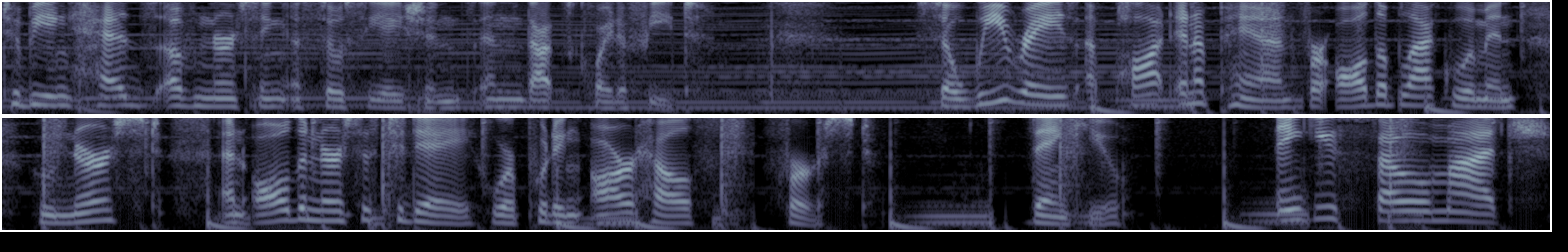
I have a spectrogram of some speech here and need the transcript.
to being heads of nursing associations, and that's quite a feat. So we raise a pot and a pan for all the black women who nursed and all the nurses today who are putting our health first. Thank you. Thank you so much.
